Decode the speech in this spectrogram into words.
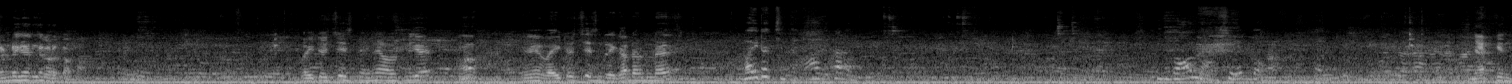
రెండు చేతులు కొడుకమ్మా వైట్ వచ్చేసింది అయినా అవుతుందిగా. ఏ వైట్ వచ్చేసింది. రికార్డ్ ఉందా బయట వచ్చిందా? కాదు. ఇది బాగుందా? షేప్ బాగుంది? Napkin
